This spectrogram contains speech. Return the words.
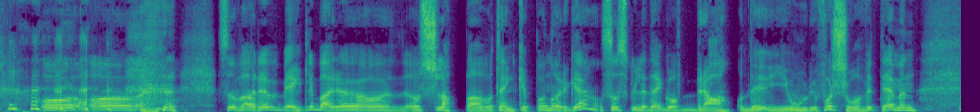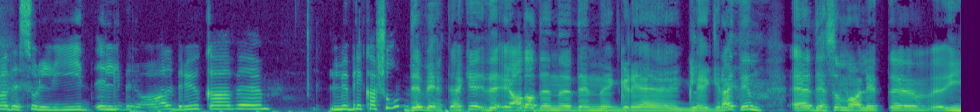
Og, og så var det egentlig bare å, å slappe av og tenke på Norge, og så skulle det gå bra. Og det gjorde jo for så vidt det, men Var det solid, liberal bruk av eh, lubrikasjon? det vet jeg ikke. Det, ja da, den, den gled, gled greit inn. Eh, det som var litt eh, i,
